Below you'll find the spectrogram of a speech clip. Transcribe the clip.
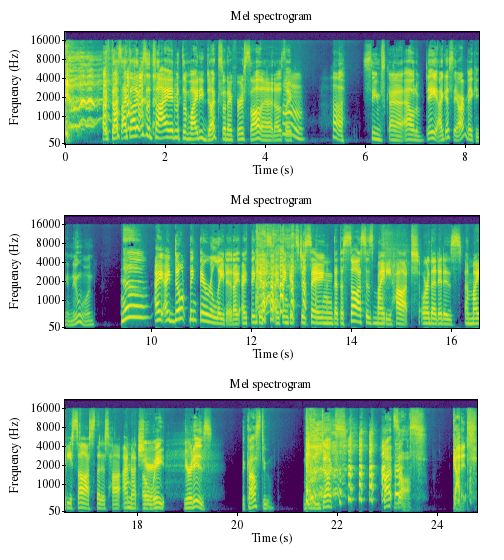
I, thought, I thought it was a tie in with the Mighty Ducks when I first saw that. I was hmm. like, huh seems kind of out of date. I guess they are making a new one. No, I, I don't think they're related. I, I think it's I think it's just saying that the sauce is mighty hot or that it is a mighty sauce that is hot. I'm not sure. Oh wait, here it is. The costume. Mighty Ducks hot sauce. Got it.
